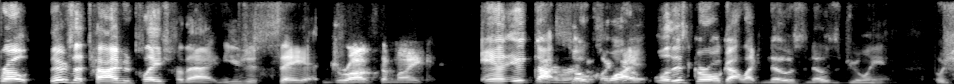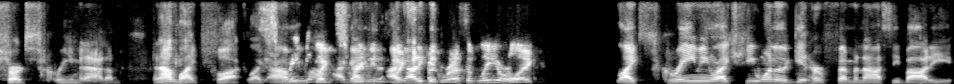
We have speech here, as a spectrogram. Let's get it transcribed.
bro, there's a time and place for that, and you just say it. drops the mic. And it got Front of her so just like, quiet. Well, this girl got like nose to nose with Julian. which started screaming at him. And I'm like, fuck. Like I'm Screaming, I- like I, gotta screaming, get, I gotta get aggressively or like like screaming like she wanted to get her feminazi body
